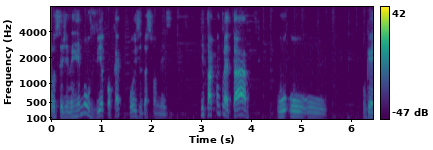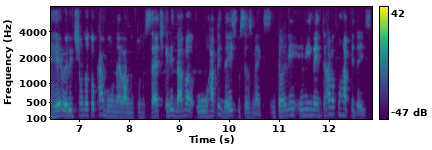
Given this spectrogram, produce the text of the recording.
ou seja, ele removia qualquer coisa da sua mesa. E para completar, o, o, o, guerreiro ele tinha o Dr. Kabum, né, lá no turno 7, que ele dava o rapidez pros seus mechs. Então ele, ele ainda entrava com rapidez.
